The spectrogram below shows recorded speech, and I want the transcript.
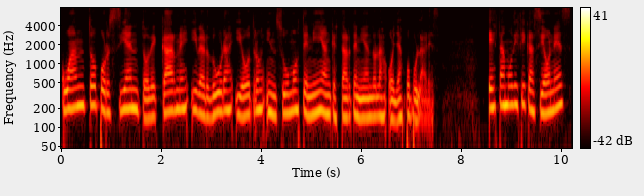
cuánto por ciento de carnes y verduras y otros insumos tenían que estar teniendo las ollas populares. Estas modificaciones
